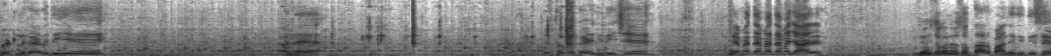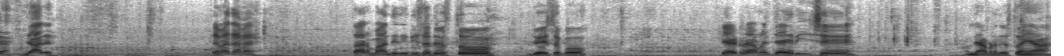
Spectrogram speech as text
બેટ લગાવી દઈએ. અને દોસ્તો લગાવી દીધી છે. તમે તમે તમે જા દે જોઈ શકો દોસ્તો, તાર બાંધી દીધી છે. જા દે તમે તમે. તાર બાંધી દીધી છે દોસ્તો. જોઈ શકો. ટ્રેક્ટર આપણે જઈ રહી છે. અને આપણે દોસ્તો અહીંયા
